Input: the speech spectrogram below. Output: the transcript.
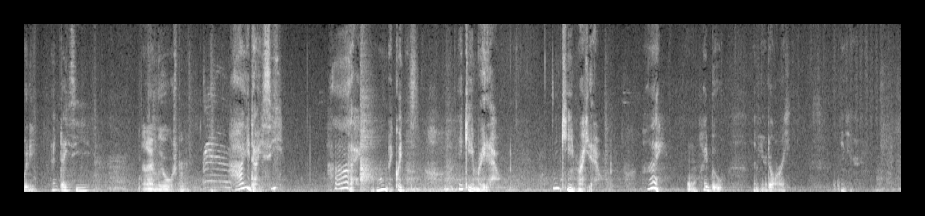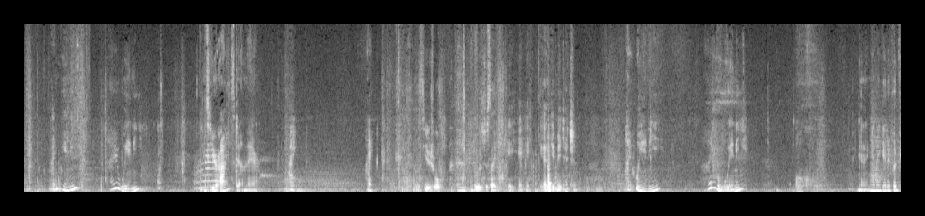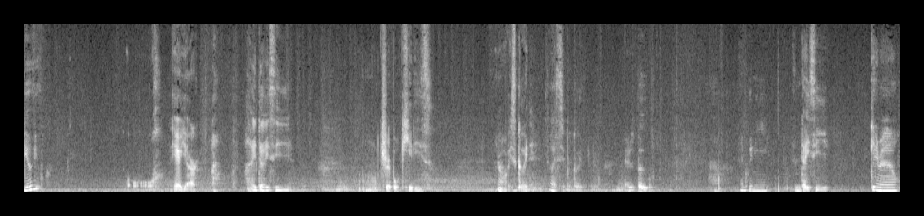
Winnie. And Dicey. And I'm Leo Washburn. Hi, Dicey. Hi. Oh my goodness. He came right out. He came right out. Hi. Oh, hi, Boo. I'm here, don't worry. I'm here. Hi, Winnie. Hi, Winnie. You see your eyes down there. Hi. Hi. As usual. Boo's just like, hey, hey, hey, you gotta give me attention. Hi, Winnie. Hi, Winnie. Oh, you gonna, gonna get a good view of you? Oh, there you are. Hi, Dicey. Oh, triple kitties. They're always good. They're always super good. There's Boo. Oh, and Winnie. And Dicey. Kitty Meow.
